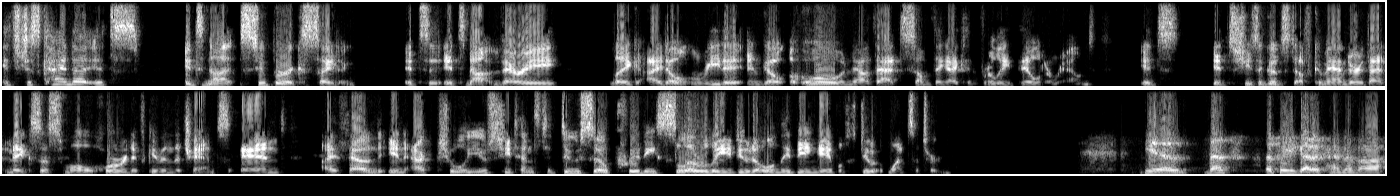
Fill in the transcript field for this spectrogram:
it's just kind of it's it's not super exciting. It's it's not very like I don't read it and go, oh, now that's something I can really build around. It's it's she's a good stuff commander that makes a small horde if given the chance. And I found in actual use she tends to do so pretty slowly due to only being able to do it once a turn. Yeah, that's that's where you gotta kind of uh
